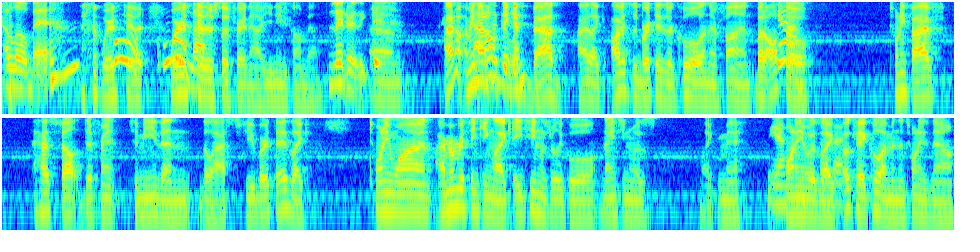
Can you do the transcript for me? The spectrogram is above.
a little bit. where's Taylor? Where's Taylor Swift right now? You need to calm down. Literally. Um, I don't. I mean, I don't think it's bad. I like obviously birthdays are cool and they're fun, but also. Yeah 25 has felt different to me than the last few birthdays. Like 21, I remember thinking like 18 was really cool, 19 was like meh. Yeah. 20 was like, that. okay, cool, I'm in the 20s now.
